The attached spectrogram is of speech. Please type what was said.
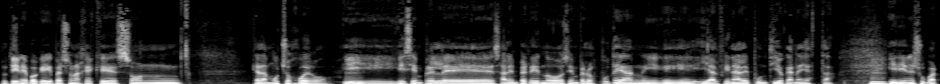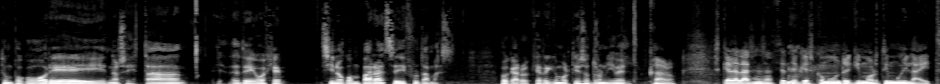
Lo tiene porque hay personajes que son que dan mucho juego Mm. y que siempre le salen perdiendo o siempre los putean y, y al final el puntillo canalla está. Mm. Y tiene su parte un poco gore y no sé, está... Te digo, es que si no comparas se disfruta más. Porque claro, es que Ricky Morty es otro nivel. Claro. Es que da la sensación de que es como un Ricky Morty muy light.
